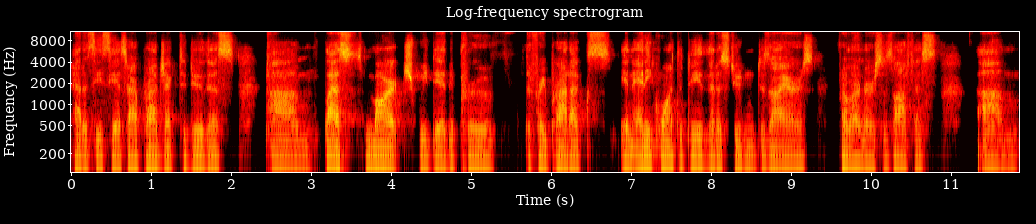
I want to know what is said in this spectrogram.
had a CCSR project to do this. Um, Last March, we did approve the free products in any quantity that a student desires from our nurse's office. Um,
